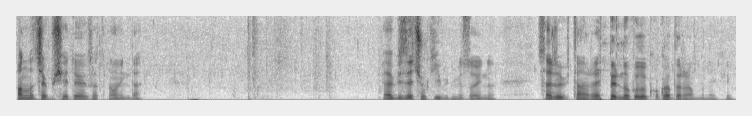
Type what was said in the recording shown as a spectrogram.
Anlatacak bir şey de yok zaten oyunda. Ya biz de çok iyi bilmiyoruz oyunu. Sadece bir tane rehberini okuduk o kadar amına koyayım.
